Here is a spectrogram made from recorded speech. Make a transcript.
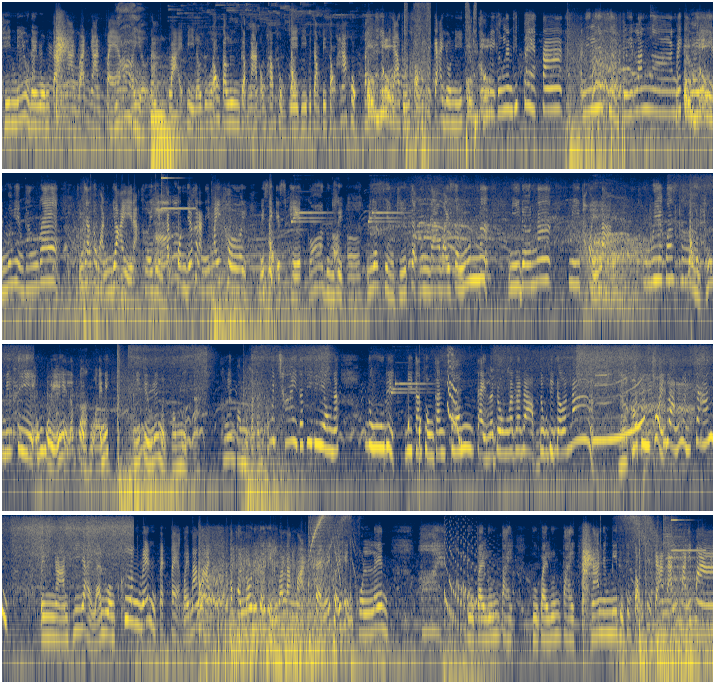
พินนี่อยู่ในวงการงานวัดงานแฟร์มาก็เยอะนะ หลายปีแล้วด้วย ต้องตะลึงกับงานองค์พระปฐมเจดีย์ประจำปี 2568 ที่มียาวถึง2พฤศจิกายนนี้เขามีเครื่องเล่นที่แปลกตา อันนี้เรียกเสียงกรี๊ดลั่นงาน ไม่เคยเห็นเพิ่งเห็นครั้งแรกชิงช้าสวรรค์ใหญ่น่ะเคยเห็นแต่คนเยอะขนาดนี้ไม่เคยมิสิกเอ็กซ์เพสก็ดูสิเออเรียกเสียงกรี๊ดจากบรรดาวัยรุ่นน่ะมีเดินหน้ามีถอยหลัง เขาเรียกว่าเสิร์ฟทุกมิติโอ้โหเห็นแล้วปวดหัวเออไอ้นี่อันนี้ฟิลลิ่งเหมือนปลาหมึกนะเครื่องเล่นปลาหมึกอะแต่มันก็ไม่ใช่ซะทีเดียวนะ ดูดิมีการส่งการซ้อมใจระดงระดับดูดิเดินหน้าแล้วก็ดูถอยหลังเหมือนกัน เป็นงานที่ใหญ่และรวมเครื่องเล่นแปลกๆไว้มากมายอพอลโลนี่เคยเห็นที่วัดลังหมัดแต่ไม่เคยเห็นคนเล่นเฮ้ยดูไปลุ้นไป ดูไปลุ้นไป งานยังมีถึง 12พฤศจิกายนนั้นมานิดมา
